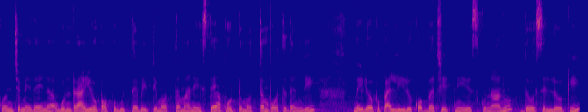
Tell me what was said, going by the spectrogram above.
కొంచెం ఏదైనా గుండ్రాయో పప్పు గుత్తబెట్టి మొత్తం అనేస్తే ఆ పొట్టు మొత్తం పోతుందండి. ఈలోపు పల్లీలు కొబ్బరి చట్నీ వేసుకున్నాను. దోశల్లోకి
